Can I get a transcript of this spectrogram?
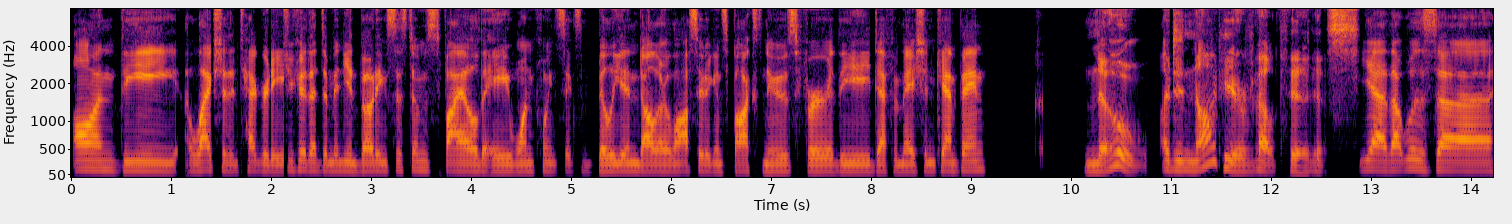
on the election integrity, you hear that Dominion Voting Systems filed a $1.6 billion lawsuit against Fox News for the defamation campaign. no, I did not hear about this. Yeah, that was uh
